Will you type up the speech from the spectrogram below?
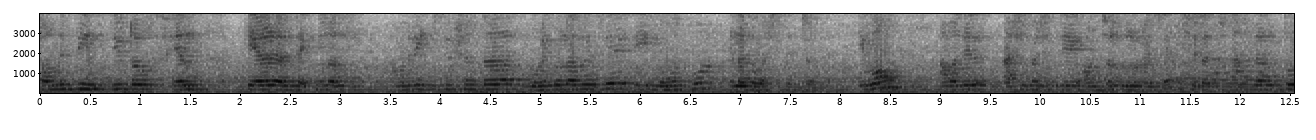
Samriddhi institute of health care and technology আমাদের এই ইনস্টিটিউশনটা গড়ে তোলা হয়েছে এই মোহনপুর এলাকাবাসীদের জন্য। এবং আমাদের আশেপাশে যে অঞ্চলগুলো রয়েছে, সেটার জন্য। আজকাল তো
